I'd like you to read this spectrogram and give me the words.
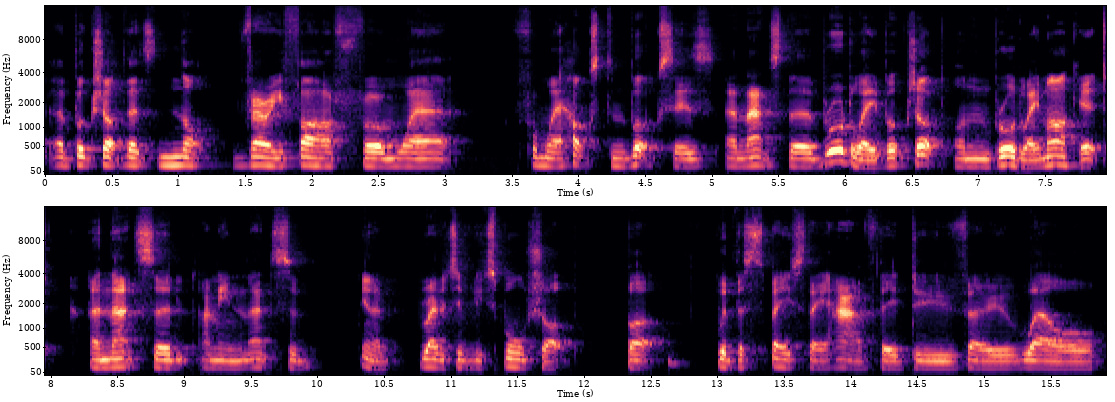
a bookshop that's not very far from where from where Hoxton Books is, and that's the Broadway bookshop on Broadway Market, and that's a, I mean, that's a you know relatively small shop, but with the space they have, they do very well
